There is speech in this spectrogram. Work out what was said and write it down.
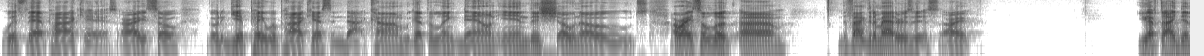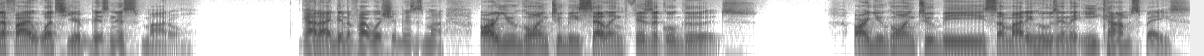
with that podcast. All right. So go to getpaidwithpodcasting.com. We got the link down in the show notes. All right. So look, um, the fact of the matter is this, all right. You have to identify what's your business model. Got to identify what's your business model. Are you going to be selling physical goods? Are you going to be somebody who's in the e-com space,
